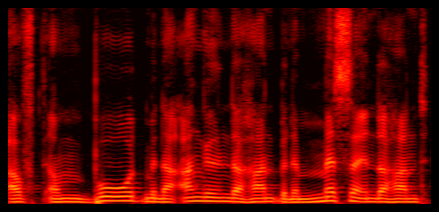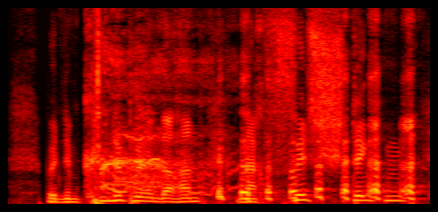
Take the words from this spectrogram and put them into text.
auf, am Boot mit einer Angel in der Hand, mit einem Messer in der Hand, mit einem Knüppel in der Hand, nach Fisch stinkend.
